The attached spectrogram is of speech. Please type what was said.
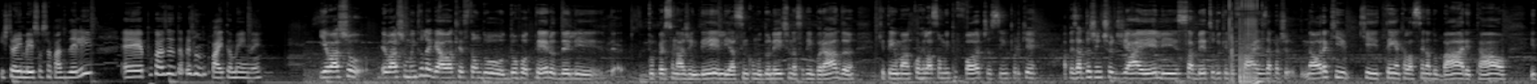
estranho, meio sociopata dele, é por causa da pressão do pai também, né? E eu acho, eu acho muito legal a questão do, do roteiro dele, do personagem dele, assim como do Nate nessa temporada, que tem uma correlação muito forte, assim, porque apesar da gente odiar ele, saber tudo que ele faz, partir, na hora que, que tem aquela cena do bar e tal, e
